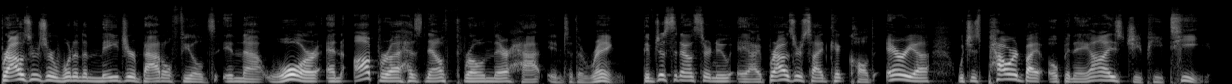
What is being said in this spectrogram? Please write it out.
Browsers are one of the major battlefields in that war, and Opera has now thrown their hat into the ring. They've just announced their new AI browser sidekick called Aria, which is powered by OpenAI's GPT.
